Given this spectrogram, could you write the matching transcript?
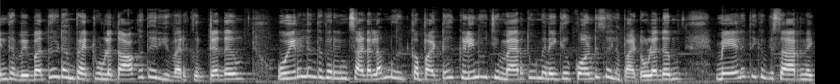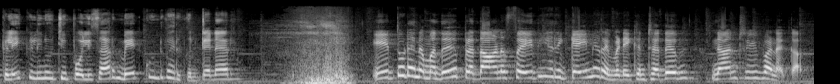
இந்த விபத்து இடம்பெற்றுள்ளதாக தெரிய வருகின்றது உயிரிழந்தவரின் சடலம் மீட்கப்பட்டு கிளிநொச்சி மருத்துவமனைக்கு கொண்டு செல்லப்பட்டுள்ளது. மேலதிக விசாரணைகளை கிளிநொச்சி போலீசார் மேற்கொண்டு வருகின்றனர். இத்துடன் நமது பிரதான செய்தி அறிக்கை நிறைவடைகின்றது. நன்றி வணக்கம்.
